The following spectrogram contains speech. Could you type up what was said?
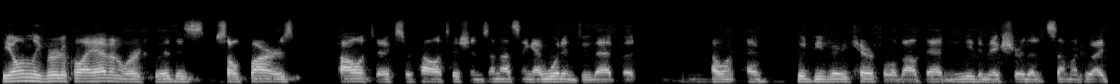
The only vertical I haven't worked with is so far is politics or politicians. I'm not saying I wouldn't do that, but I want I would be very careful about that and need to make sure that it's someone who I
